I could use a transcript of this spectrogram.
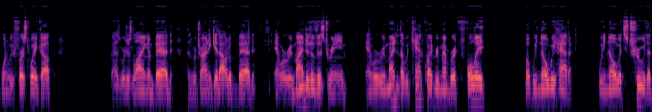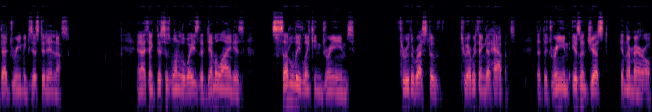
when we first wake up, as we're just lying in bed, as we're trying to get out of bed, and we're reminded of this dream, and we're reminded that we can't quite remember it fully, but we know we had it. We know it's true that that dream existed in us. And I think this is one of the ways that Dimaline is subtly linking dreams through the rest of to everything that happens. That the dream isn't just in their marrow,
